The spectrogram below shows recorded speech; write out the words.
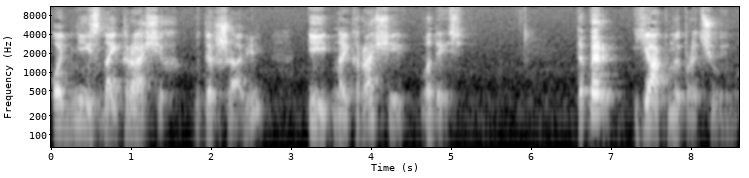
одні з найкращих в державі і найкращі в Одесі. Тепер як ми працюємо?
